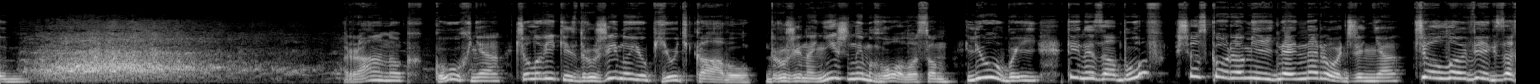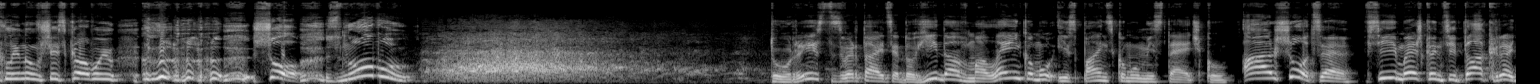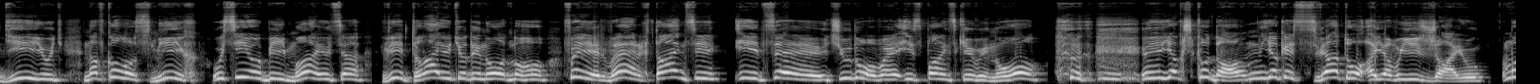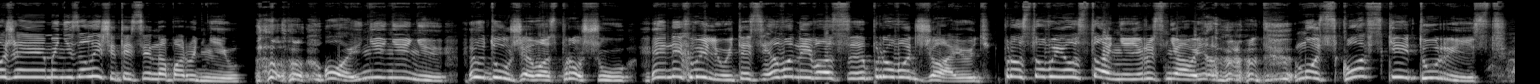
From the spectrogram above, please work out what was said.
Ранок, кухня, чоловік із дружиною п'ють каву. Дружина ніжним голосом. Любий, ти не забув, що скоро мій день народження? Чоловік, захлинувшись кавою. Що, знову? Турист звертається до гіда в маленькому іспанському містечку. А що це? Всі мешканці так радіють, навколо сміх, усі обіймаються, вітають один одного, феєрверк, танці. І це чудове іспанське вино. Як шкода, якесь свято, а я виїжджаю. Може, мені залишитися на пару днів? Ой, ні, ні. Дуже вас прошу. Не хвилюйтесь, вони вас е, проводжають. Просто ви останній руснявий московський турист.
